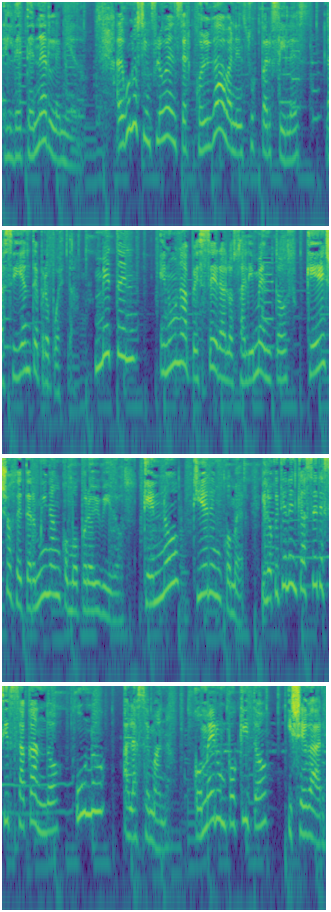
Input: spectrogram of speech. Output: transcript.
el de tenerle miedo. Algunos influencers colgaban en sus perfiles la siguiente propuesta. Meten en una pecera los alimentos que ellos determinan como prohibidos, que no quieren comer. Y lo que tienen que hacer es ir sacando uno a la semana, comer un poquito y llegar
